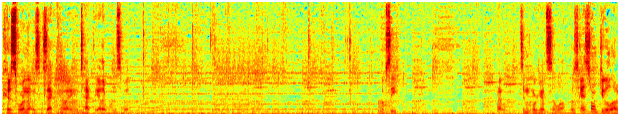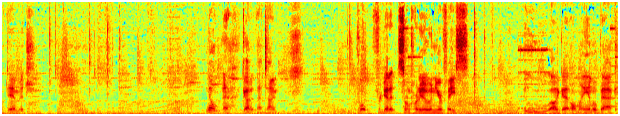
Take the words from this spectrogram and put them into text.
Could have sworn that was exactly how I attacked the other ones, but... Oopsie. That didn't work out so well. Those guys don't do a lot of damage. No, eh, got it that time. Well, forget it. Storm Tornado in your face. Ooh, I got all my ammo back.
